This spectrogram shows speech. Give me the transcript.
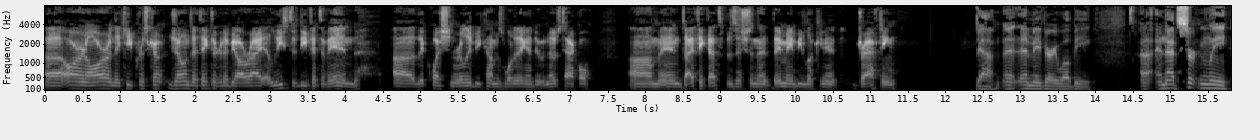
uh, R and R and they keep Chris Jones, I think they're going to be all right. At least a defensive end. Uh, the question really becomes what are they going to do with nose tackle? Um, and I think that's a position that they may be looking at drafting. Yeah, that may very well be. Uh, and that's certainly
